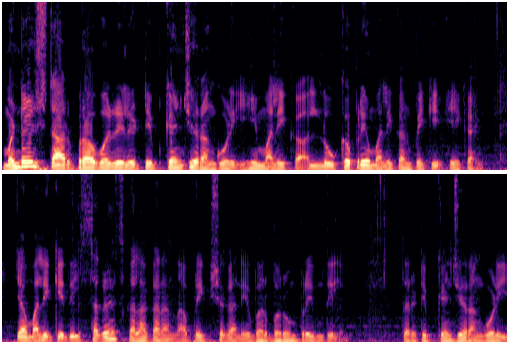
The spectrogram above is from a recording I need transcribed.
मंडळ स्टारप्रावरील टिपक्यांची रांगोळी ही मालिका लोकप्रिय मालिकांपैकी एक आहे. या मालिकेतील सगळ्याच कलाकारांना प्रेक्षकांनी भरभरून प्रेम दिलं. तर टिपक्यांची रांगोळी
